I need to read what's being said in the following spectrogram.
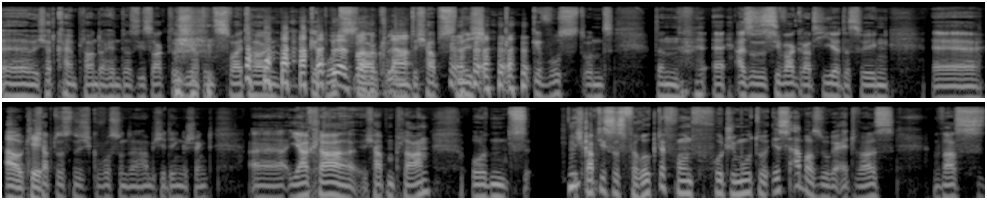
Äh, ich hatte keinen Plan dahinter. Sie sagte, sie hat in zwei Tagen Geburtstag und ich habe es nicht gewusst und dann, äh, also sie war gerade hier, deswegen, äh, Ah, okay. ich habe das nicht gewusst und dann habe ich ihr den geschenkt. Äh, ja klar, ich habe einen Plan und ich glaube, dieses Verrückte von Fujimoto ist aber sogar etwas, was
